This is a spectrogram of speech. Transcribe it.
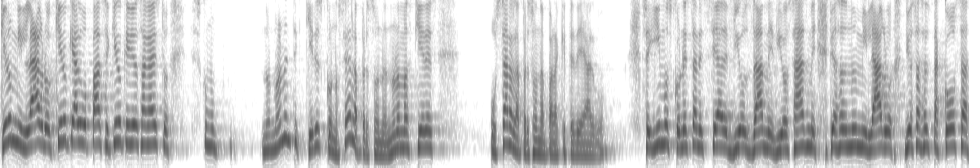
quiero un milagro, quiero que algo pase, quiero que Dios haga esto. Es como, normalmente quieres conocer a la persona, no nada más quieres usar a la persona para que te dé algo. Seguimos con esta necesidad de Dios dame, Dios hazme, Dios hazme un milagro, Dios hace esta cosa,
